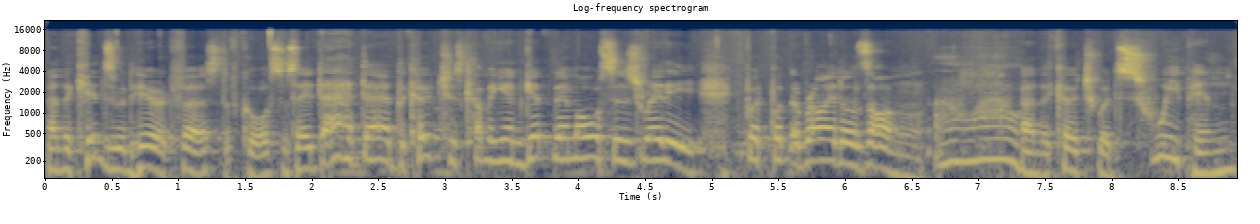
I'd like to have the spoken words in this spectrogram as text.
And the kids would hear it first, of course, and say, Dad, Dad, the coach is coming in, get them horses ready, put, put the bridles on. Oh wow. And the coach would sweep in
